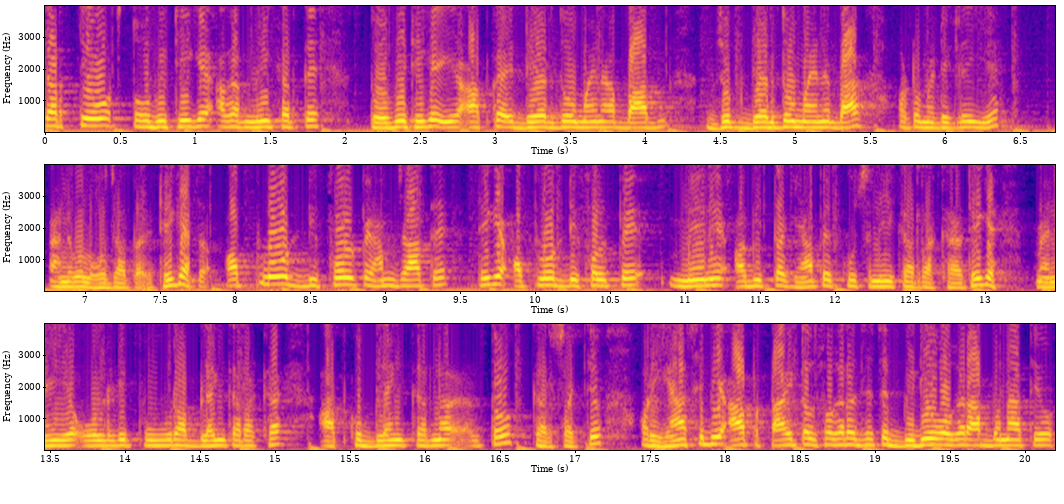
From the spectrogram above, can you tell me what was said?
करते हो तो भी ठीक है, अगर नहीं करते तो भी ठीक है। ये आपका डेढ़ दो महीना बाद जो डेढ़ दो महीने बाद ऑटोमेटिकली ये एनेबल हो जाता है, ठीक है? अपलोड डिफ़ॉल्ट पे हम जाते हैं, ठीक है? अपलोड डिफ़ॉल्ट पे मैंने अभी तक यहाँ पे कुछ नहीं कर रखा है, ठीक है? मैंने ये ऑलरेडी पूरा ब्लैंक कर रखा है, आपको ब्लैंक करना तो कर सकते हो। और यहाँ से भी आप टाइटल्स वगैरह, जैसे वीडियो वगैरह आप बनाते हो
